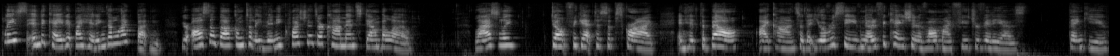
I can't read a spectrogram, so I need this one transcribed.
please indicate it by hitting the like button. You're also welcome to leave any questions or comments down below. Lastly, don't forget to subscribe and hit the bell icon so that you'll receive notification of all my future videos. Thank you.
